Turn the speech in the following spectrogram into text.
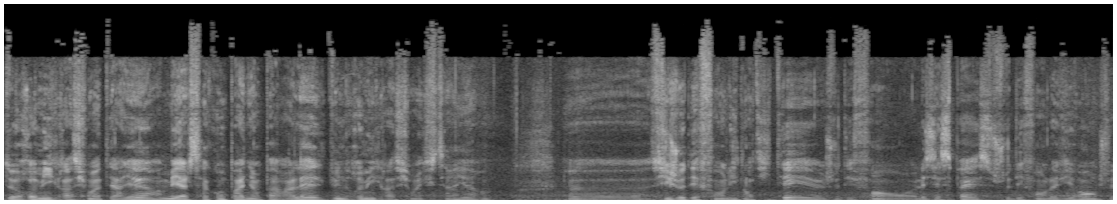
de remigration intérieure, mais elle s'accompagne en parallèle d'une remigration extérieure. Euh, si je défends l'identité, je défends les espèces, je défends le vivant, je,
